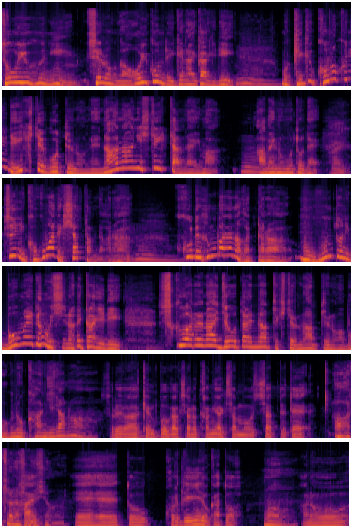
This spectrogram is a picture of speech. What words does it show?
そういうふうに世論が追い込んでいけない限り、もう結局この国で生きていこうっていうのをねなあなあにしてきたんだよ今、安倍の下で、はい。ついにここまで来ちゃったんだから、ここで踏ん張らなかったらもう本当に亡命でもしない限り救われない状態になってきてるなっていうのが僕の感じだな。それは憲法学者の上脇さんもおっしゃってて、ああそれはそうはい。でしょう、。えーっとこれでいいのかと。うん。あの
